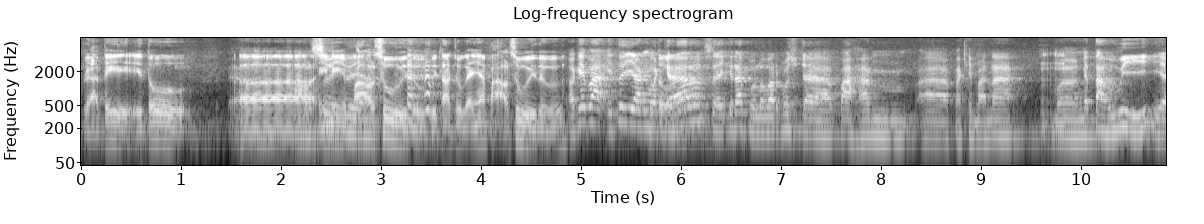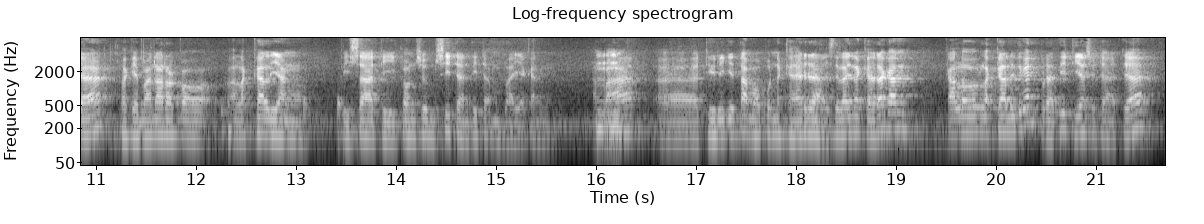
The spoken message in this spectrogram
berarti itu eh, Palsu ini itu ya. palsu itu pita cukainya palsu itu. Oke Pak, itu yang Betul. legal. Saya kira Bolo Warmo sudah paham uh, bagaimana mengetahui ya bagaimana rokok legal yang bisa dikonsumsi dan tidak membahayakan apa eh, diri kita maupun negara. Istilahnya negara kan kalau legal itu kan berarti dia sudah ada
